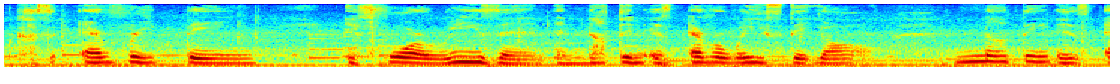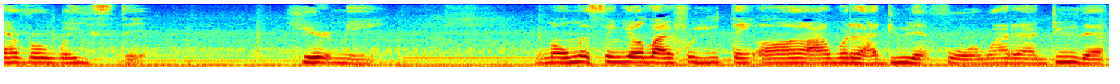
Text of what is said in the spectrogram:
because everything is for a reason and nothing is ever wasted, y'all. Nothing is ever wasted. Hear me. Moments in your life where you think, oh, I what did I do that for? Why did I do that?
